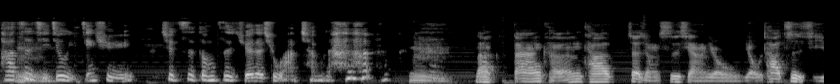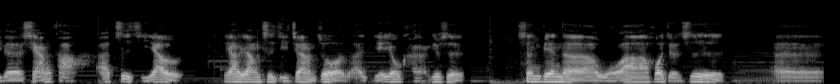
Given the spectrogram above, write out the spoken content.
他自己就已经去去自动自觉的去完成了。嗯，那当然可能他这种思想有有他自己的想法啊，自己要要让自己这样做，也有可能就是身边的我啊，或者是呃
